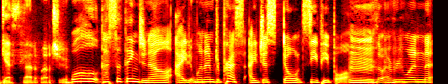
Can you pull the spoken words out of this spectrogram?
guess that about you. Well, that's the thing, Janelle. I when I'm depressed, I just don't see people. So everyone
